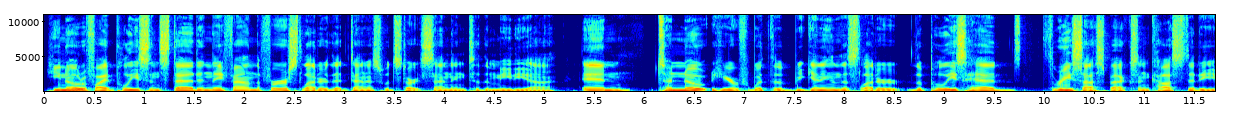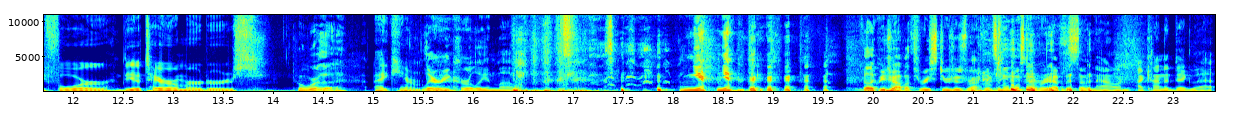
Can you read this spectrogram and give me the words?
He notified police instead, and they found the first letter that Dennis would start sending to the media. And to note here with the beginning of this letter, the police had three suspects in custody for the Otero murders. Who were they? I can't. Remember. Larry, Curly, and Moe. Yeah, yeah. I feel like we drop a Three Stooges reference in almost every episode now, and I kind of dig that.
